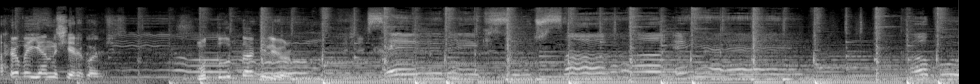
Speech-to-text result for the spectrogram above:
arabayı yanlış yere koymuşuz. Mutluluklar diliyorum. Sevmek suçsa eğer kabul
